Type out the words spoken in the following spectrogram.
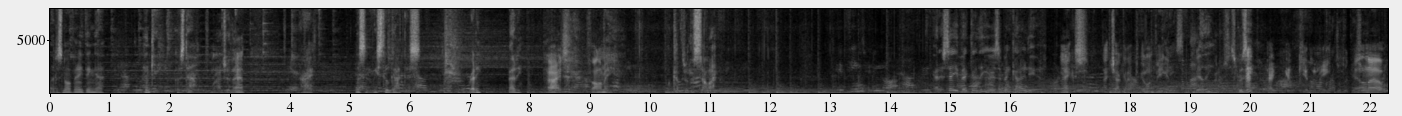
Let us know if anything, uh, hinky goes down. Roger that. All right. Listen, we still got this. Ready? Ready. All right, follow me. We'll cut through the cellar. It seems we do not have Gotta say, Victor, the years have been kind to you. Thanks. I chalk it up to going vegan. Really? Scusi? Are you kidding me? Hell no.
